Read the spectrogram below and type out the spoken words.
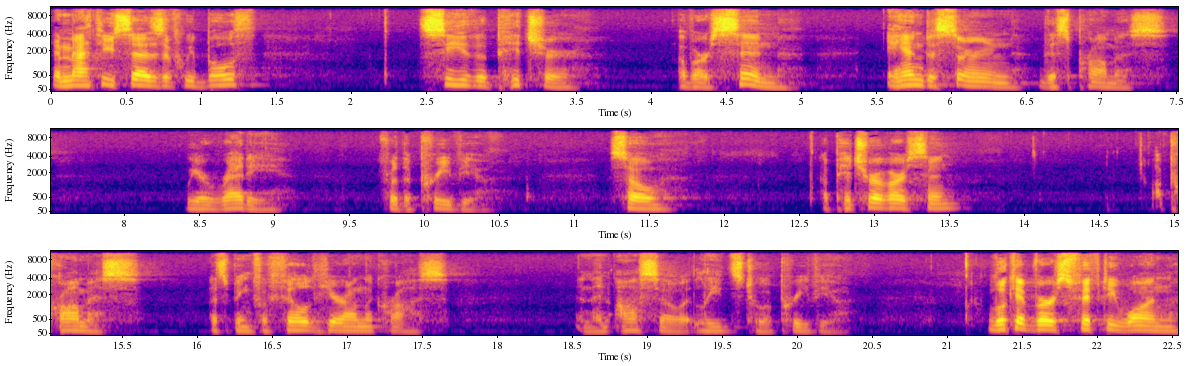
And Matthew says if we both see the picture of our sin and discern this promise, we are ready for the preview. So, a picture of our sin, a promise that's being fulfilled here on the cross. And then also it leads to a preview. Look at verse 51.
